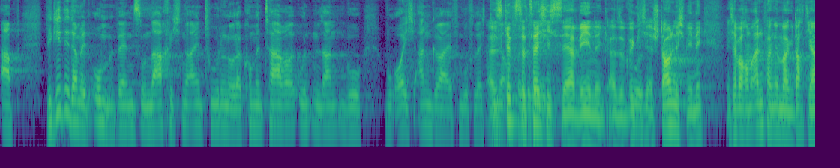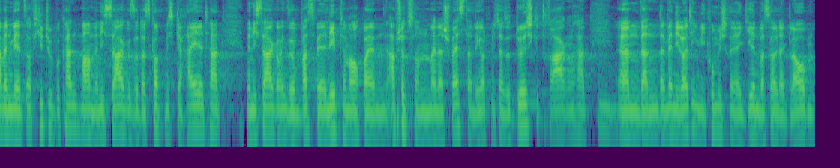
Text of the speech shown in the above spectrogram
ab. Wie geht ihr damit um, wenn so Nachrichten eintudeln oder Kommentare unten landen, wo wo euch angreifen, wo vielleicht. Also es gibt es tatsächlich sehr wenig, also cool. wirklich erstaunlich wenig. Ich habe auch am Anfang immer gedacht, ja, wenn wir jetzt auf YouTube bekannt machen, wenn ich sage, so, dass Gott mich geheilt hat, wenn ich sage, so, was wir erlebt haben, auch beim Abschluss von meiner Schwester, wie Gott mich da so durchgetragen hat, mhm. ähm, dann, dann werden die Leute irgendwie komisch reagieren, was soll der glauben?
